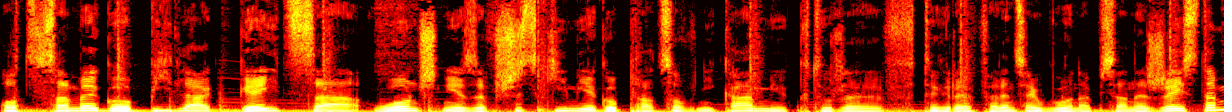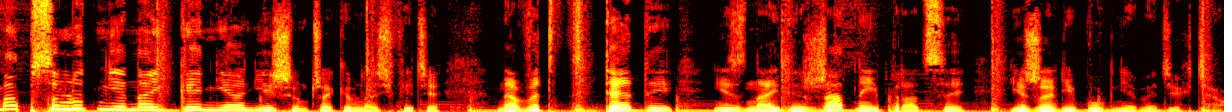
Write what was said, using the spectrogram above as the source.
od samego Billa Gatesa, łącznie ze wszystkimi jego pracownikami, które w tych referencjach było napisane, że jestem absolutnie najgenialniejszym człowiekiem na świecie. Nawet wtedy nie znajdę żadnej pracy, jeżeli Bóg nie będzie chciał.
